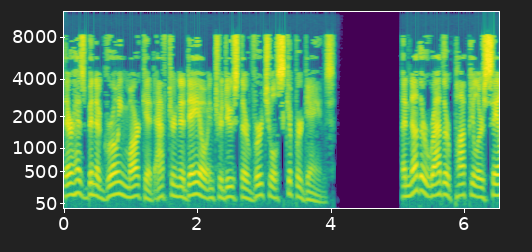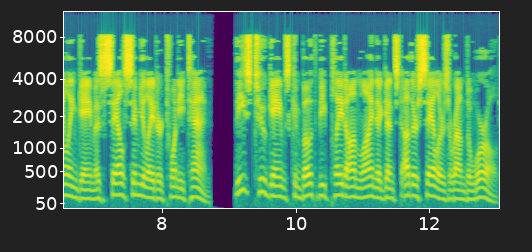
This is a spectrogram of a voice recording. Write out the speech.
there has been a growing market after Nadeo introduced their virtual skipper games. Another rather popular sailing game is Sail Simulator 2010. These two games can both be played online against other sailors around the world.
